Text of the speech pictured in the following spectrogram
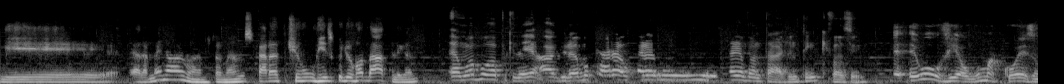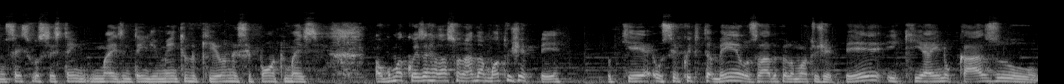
E era melhor, mano. Pelo menos os caras tinham um risco de rodar, tá ligado? É uma boa, porque daí a grama o cara, o cara não, tem vantagem, não tem o que fazer. É, Eu ouvi alguma coisa, não sei se vocês têm mais entendimento do que eu nesse ponto, mas alguma coisa relacionada à MotoGP. Porque o circuito também é usado pelo MotoGP e que aí, no caso,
